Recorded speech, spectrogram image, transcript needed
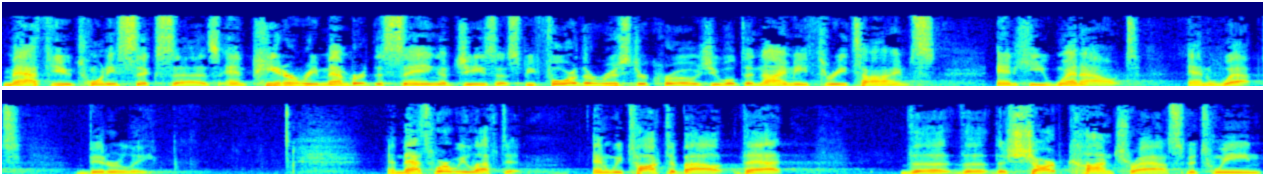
Matthew 26 says, And Peter remembered the saying of Jesus, Before the rooster crows, you will deny me three times. And he went out and wept bitterly. And that's where we left it. And we talked about that the, the, the sharp contrast between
